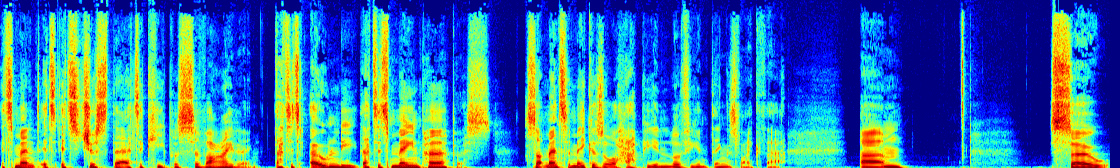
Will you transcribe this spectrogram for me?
It's meant it's it's just there to keep us surviving. That's its only that's its main purpose. It's not meant to make us all happy and lovey and things like that. Um, so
